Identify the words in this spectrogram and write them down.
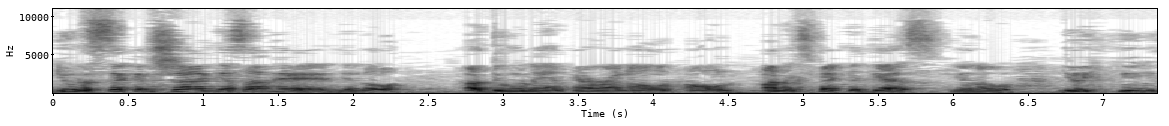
You, the second shy guest I've had. You know, a dude named Aaron on on unexpected guests. You know, you you,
